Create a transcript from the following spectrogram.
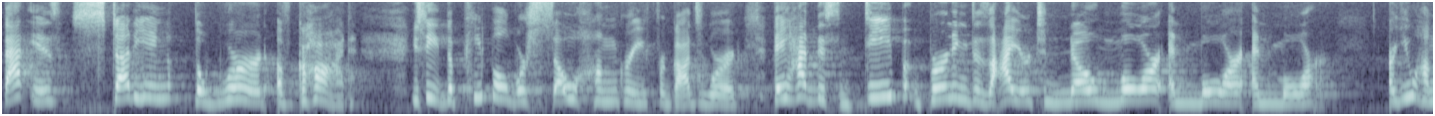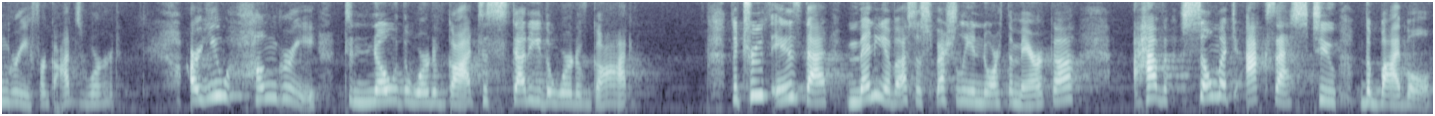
That is studying the word of God. You see, the people were so hungry for God's word. They had this deep, burning desire to know more and more and more. Are you hungry for God's word? Are you hungry to know the word of God, to study the word of God? The truth is that many of us, especially in North America, have so much access to the Bible.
